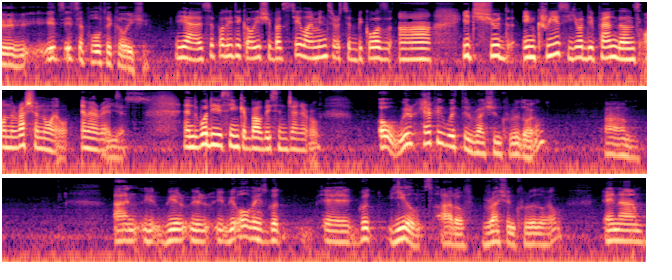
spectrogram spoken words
uh, it's it's a political issue. Yeah, it's a political issue, but still, I'm interested because uh, it should increase your dependence on Russian oil. Emirates. Yes. And what do you think about this in general? Oh, we're happy with the Russian crude oil, um, and we we're, we always got uh, good yields out of Russian crude oil, and um,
